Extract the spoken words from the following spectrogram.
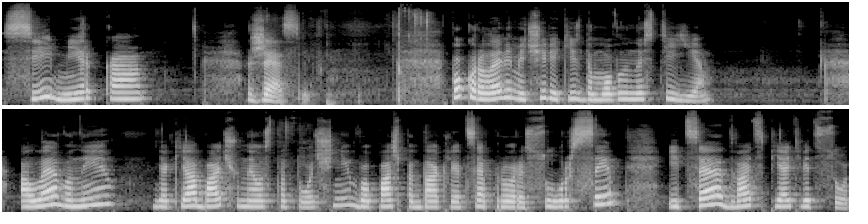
сімірка жезлів. По королеві мечів якісь домовленості є. Але вони, як я бачу, не остаточні, бо Паш Пентаклів це про ресурси, і це 25%.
